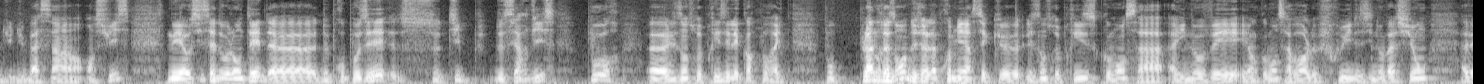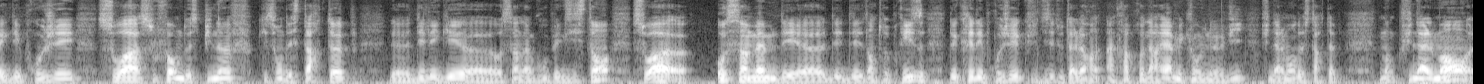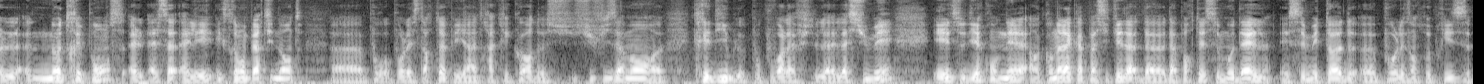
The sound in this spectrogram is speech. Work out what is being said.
du, bassin en, Suisse. Mais il y a aussi cette volonté de proposer ce type de service pour euh, les entreprises et les corporates. Pour plein de raisons. Déjà, la première, c'est que les entreprises commencent à, innover et on commence à voir le fruit des innovations avec des projets, soit sous forme de spin-off, qui sont des startups euh, déléguées euh, au sein d'un groupe existant, soit au sein même des, euh, des, entreprises, de créer des projets, que je disais tout à l'heure, intrapreneuriat, mais qui ont une vie finalement de start-up. Donc finalement, notre réponse, elle, elle, est extrêmement pertinente euh, pour, pour les startups et il y a un track record su- suffisamment euh, crédible pour pouvoir l'assumer et de se dire qu'on qu'on a la capacité d'a- d'a- d'apporter ce modèle et ces méthodes pour les entreprises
